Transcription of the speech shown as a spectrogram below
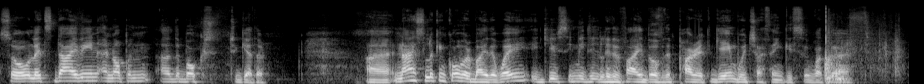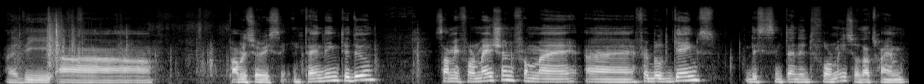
So let's dive in and open uh, the box together. Uh, nice looking cover, by the way. It gives immediately the vibe of the pirate game, which I think is what uh, uh the publisher is intending to do. Some information from Fabled Games. This is intended for me, so that's why I'm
